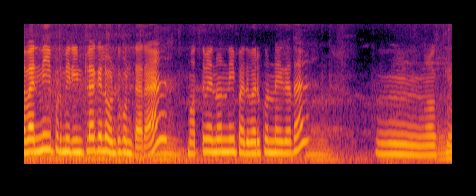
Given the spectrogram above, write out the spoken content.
అవన్నీ ఇప్పుడు మీరు ఇంట్లోకి వెళ్ళి వండుకుంటారా మొత్తం ఎన్ని ఉన్నాయి? పది వరకు ఉన్నాయి కదా? ఓకే.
